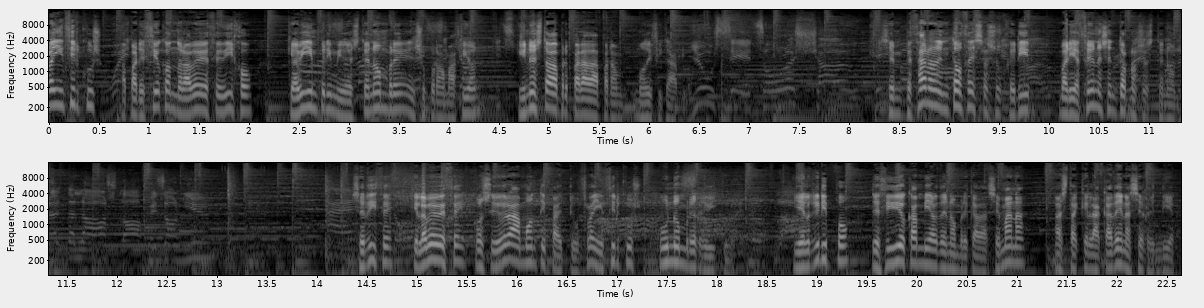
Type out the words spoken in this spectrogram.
Flying Circus apareció cuando la BBC dijo que había imprimido este nombre en su programación y no estaba preparada para modificarlo. Se empezaron entonces a sugerir variaciones en torno a este nombre. Se dice que la BBC consideraba a Monty Python Flying Circus un nombre ridículo, y el Gripo decidió cambiar de nombre cada semana hasta que la cadena se rindiera.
